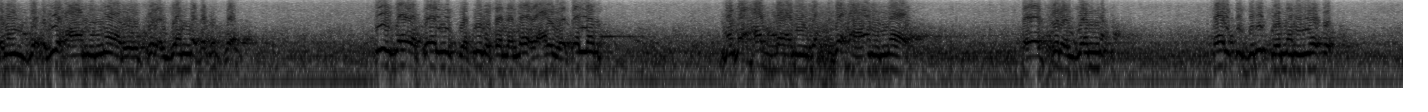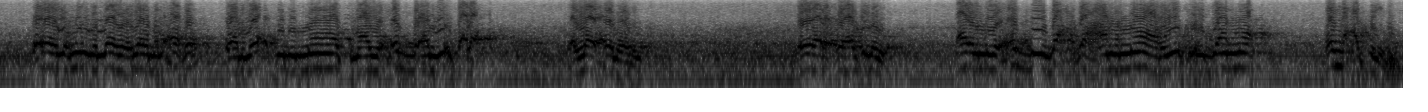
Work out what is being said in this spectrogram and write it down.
فمن زحزح عن النار وادخل الجنة فقد فاز. في رواية كويس يقول صلى الله عليه وسلم من أحب أن يزحزح عن النار فيدخل الجنة فلتدركه منيته فلا يؤمن بالله واليوم الآخر وأن يأتي للناس ما يحب أن يؤتى له. والله حلو دي. رسول الله أي اللي يحب يزحزح عن النار ويدخل الجنة هم حاطين.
